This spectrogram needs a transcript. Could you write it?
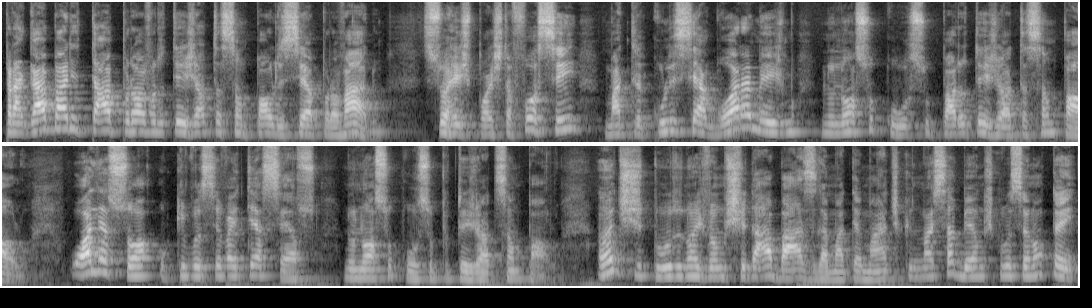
para gabaritar a prova do TJ São Paulo e ser aprovado? Se sua resposta for sim, matricule-se agora mesmo no nosso curso para o TJ São Paulo. Olha só o que você vai ter acesso no nosso curso para o TJ São Paulo. Antes de tudo, nós vamos te dar a base da matemática que nós sabemos que você não tem.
